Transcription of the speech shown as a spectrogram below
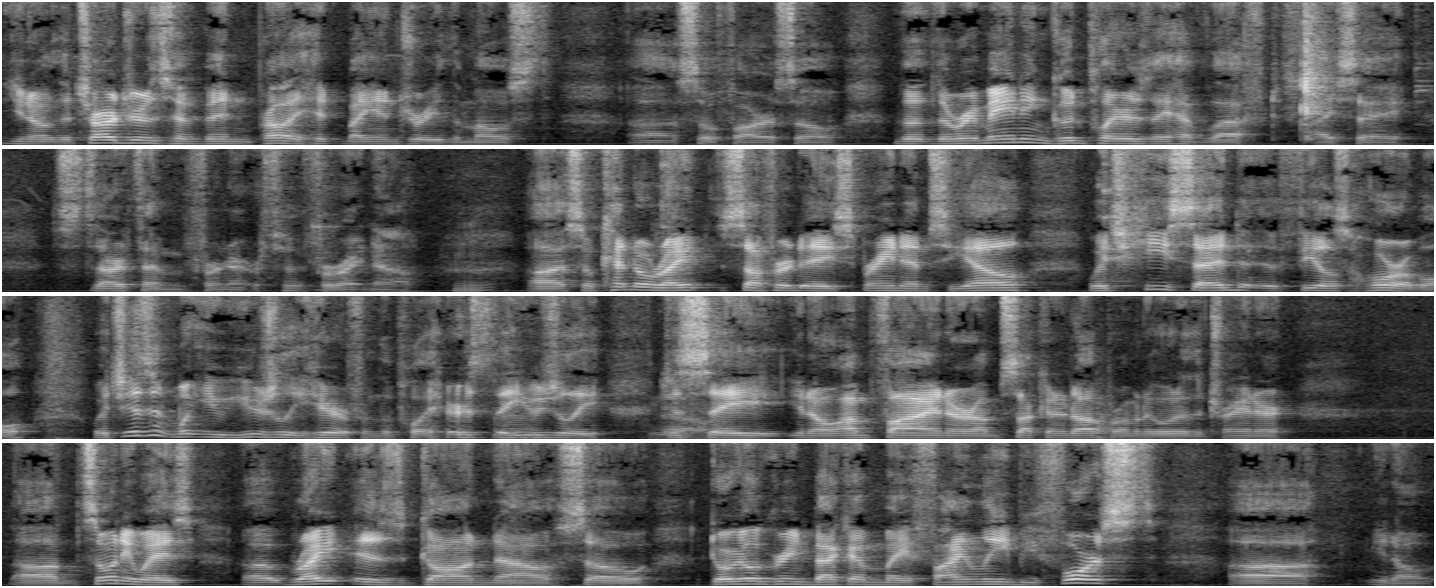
you know, the Chargers have been probably hit by injury the most uh, so far. So the the remaining good players they have left, I say, start them for for right now. Uh, so Kendall Wright suffered a sprained MCL, which he said feels horrible, which isn't what you usually hear from the players. They usually just say, you know, I'm fine or I'm sucking it up or I'm going to go to the trainer. Um, so, anyways, uh, Wright is gone now. So Dorial Green Beckham may finally be forced, uh, you know,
